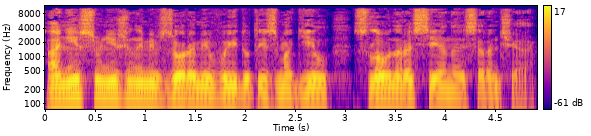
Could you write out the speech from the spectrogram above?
они с униженными взорами выйдут из могил, словно рассеянная саранча.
